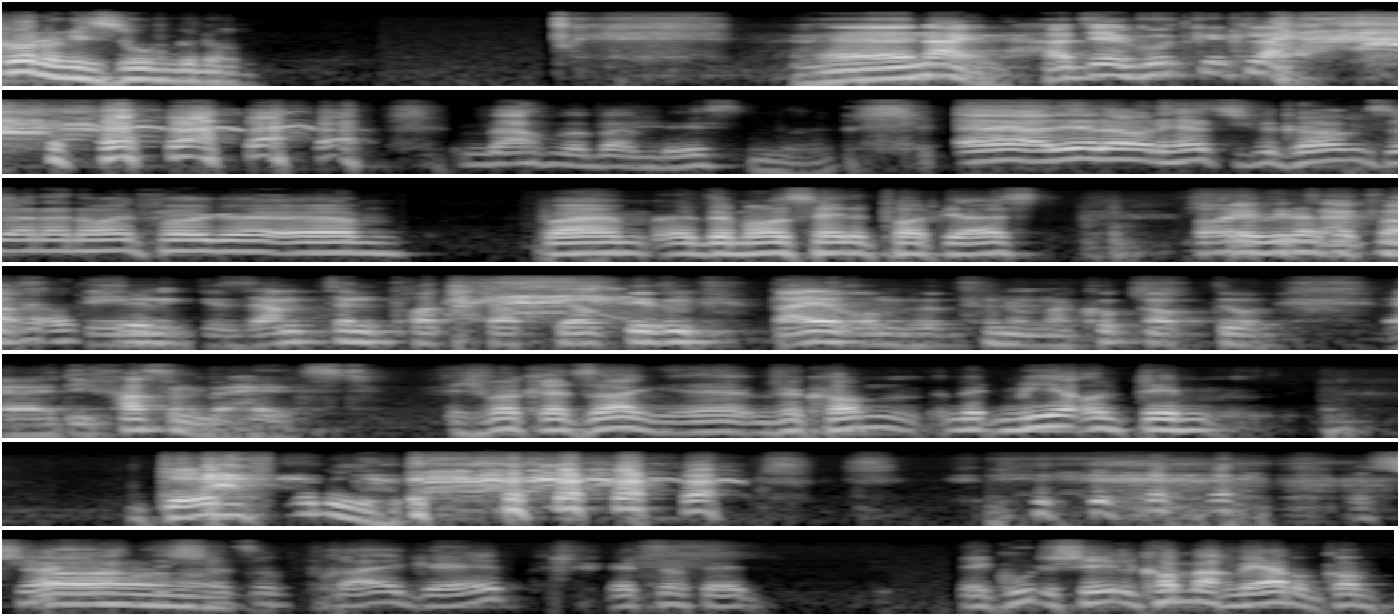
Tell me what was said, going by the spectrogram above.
immer noch nicht Zoom genommen. Äh, nein, hat ja gut geklappt. Machen wir beim nächsten Mal. Äh, hallo und herzlich willkommen zu einer neuen Folge ähm, beim äh, The Most Hated Podcast. Ich Heute wieder jetzt einfach den, den gesamten Podcast hier auf diesem Ball rumhüpfen und mal gucken, ob du äh, die Fassung behältst. Ich wollte gerade sagen, äh, wir kommen mit mir und dem gelben Flimmy. das Shirt oh. ist schon so prallgelb. Jetzt noch der, der gute Schädel. Komm, mach Werbung, komm.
